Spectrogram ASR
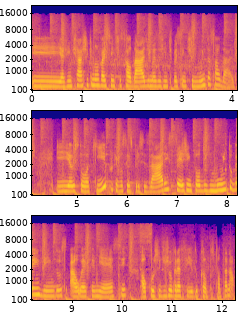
e a gente acha que não vai sentir saudade, mas a gente vai sentir muita saudade. E eu estou aqui porque vocês precisarem. Sejam todos muito bem-vindos ao FMS, ao curso de Geografia do Campus Pantanal.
